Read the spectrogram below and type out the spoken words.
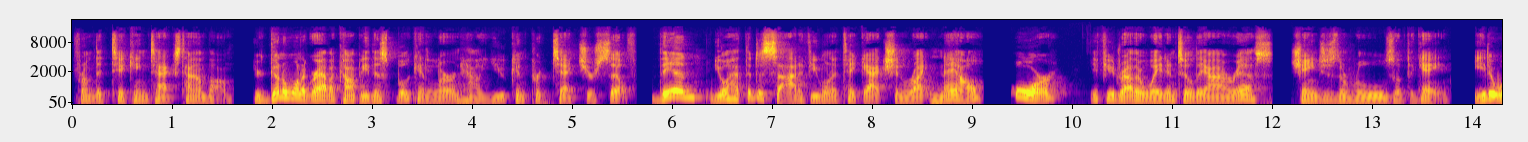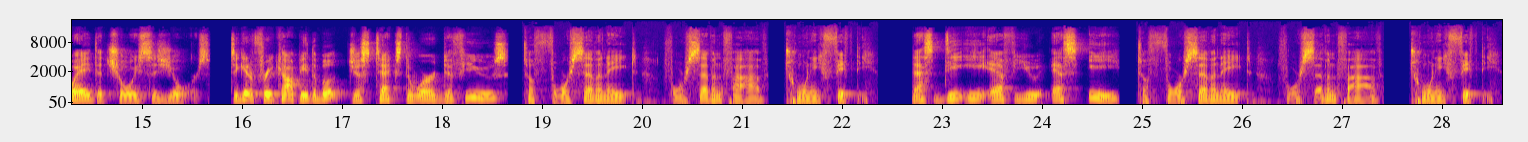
from the ticking tax time bomb. You're going to want to grab a copy of this book and learn how you can protect yourself. Then you'll have to decide if you want to take action right now or if you'd rather wait until the IRS changes the rules of the game. Either way, the choice is yours. To get a free copy of the book, just text the word defuse to 478 475 2050. That's D E F U S E to 478 475 2050.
